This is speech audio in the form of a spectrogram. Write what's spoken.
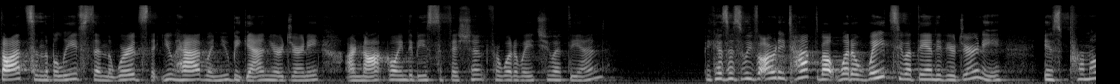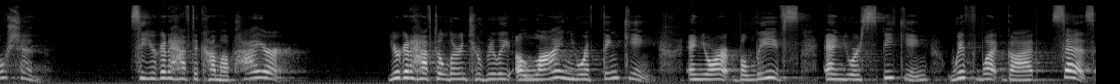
thoughts and the beliefs and the words that you had when you began your journey are not going to be sufficient for what awaits you at the end? Because as we've already talked about, what awaits you at the end of your journey is promotion. See, you're going to have to come up higher. You're going to have to learn to really align your thinking and your beliefs and your speaking with what God says.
